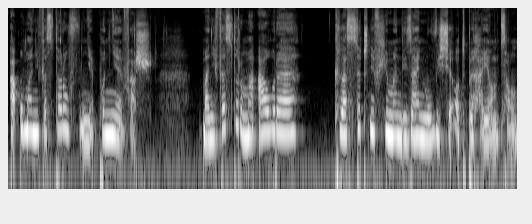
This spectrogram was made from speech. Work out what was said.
a u manifestorów nie, ponieważ manifestor ma aurę klasycznie w human design mówi się odpychającą.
